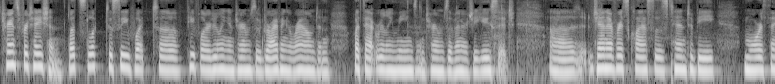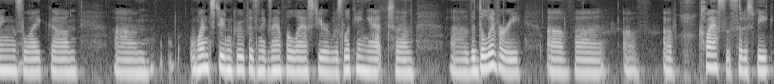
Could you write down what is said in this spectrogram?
transportation. Let's look to see what uh, people are doing in terms of driving around and what that really means in terms of energy usage. Jen Everett's classes tend to be more things like um, um, one student group, as an example, last year was looking at um, uh, the delivery of, uh, of, of, classes, so to speak,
